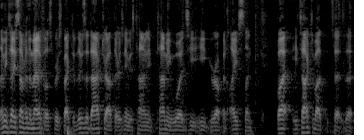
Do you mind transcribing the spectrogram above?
Let me tell you something from the medicalist perspective. There's a doctor out there. His name is Tommy Tommy Woods. He, he grew up in Iceland, but he talked about the the,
